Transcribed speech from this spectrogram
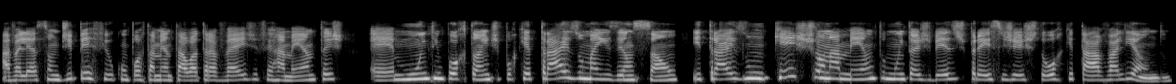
avaliação de perfil comportamental através de ferramentas, é muito importante porque traz uma isenção e traz um questionamento, muitas vezes, para esse gestor que está avaliando.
